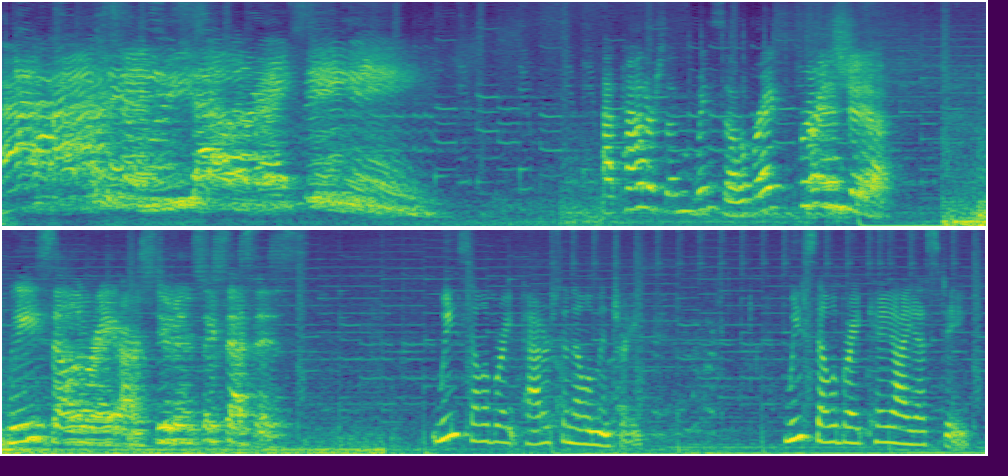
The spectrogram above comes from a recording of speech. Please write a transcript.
At Patterson, we celebrate singing. At Patterson, we celebrate friendship. We celebrate our students' successes. We celebrate Patterson Elementary. We celebrate KISD.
